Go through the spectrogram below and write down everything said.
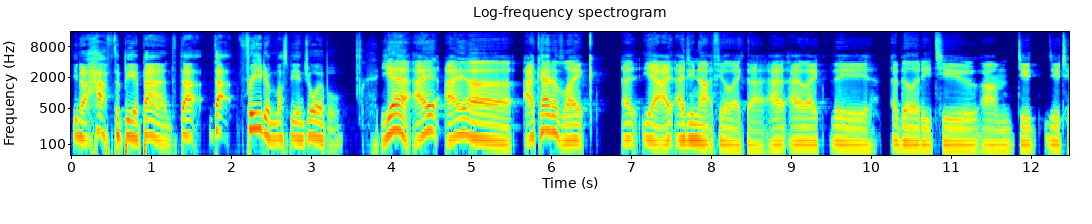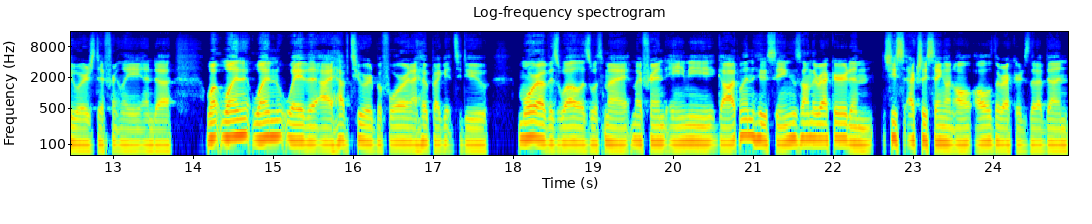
you know, have to be a band. That that freedom must be enjoyable. Yeah, I I uh I kind of like uh, yeah, I, I do not feel like that. I, I like the ability to um do do tours differently and uh one one one way that I have toured before and I hope I get to do more of as well is with my my friend Amy Godwin who sings on the record and she's actually sang on all all of the records that I've done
